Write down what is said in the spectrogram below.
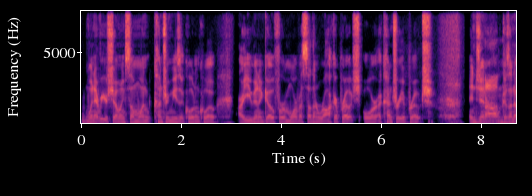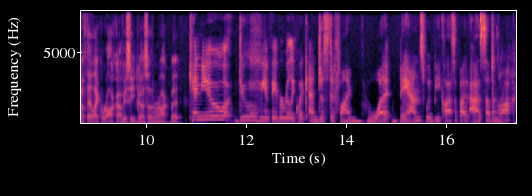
whenever you're showing someone country music, quote unquote, are you going to go for more of a southern rock approach or a country approach in general? Um, Because I know if they like rock, obviously you'd go southern rock, but Can you do me a favor really quick and just define what bands would be classified as southern rock?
